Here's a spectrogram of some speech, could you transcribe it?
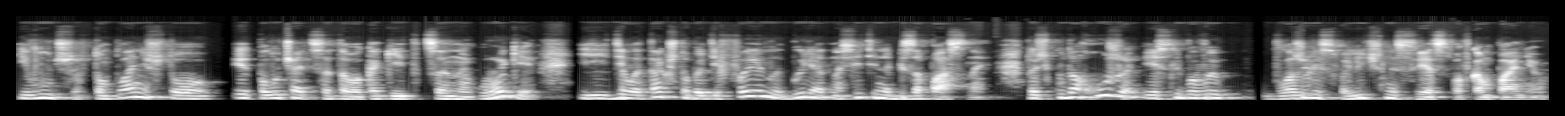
и лучше, в том плане, что и получать с этого какие-то ценные уроки и делать так, чтобы эти фейлы были относительно безопасны. То есть куда хуже, если бы вы вложили свои личные средства в компанию,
